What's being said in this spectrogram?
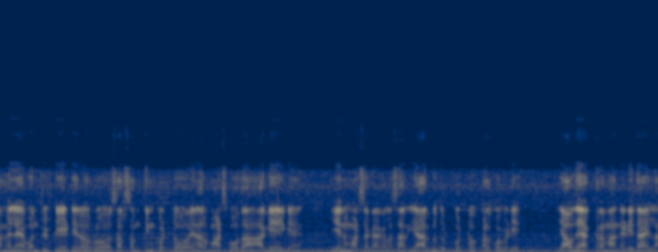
ಆಮೇಲೆ ಒನ್ ಫಿಫ್ಟಿ ಏಯ್ಟ್ ಇರೋರು ಸರ್ ಸಮಥಿಂಗ್ ಕೊಟ್ಟು ಏನಾದ್ರು ಮಾಡಿಸ್ಬೋದಾ? ಹಾಗೆ ಹೀಗೆ. ಏನು ಮಾಡ್ಸೋಕ್ಕಾಗಲ್ಲ ಸರ್ ಯಾರಿಗೂ ದುಡ್ಡು ಕೊಟ್ಟು ಕಳ್ಕೊಬೇಡಿ. ಯಾವುದೇ ಅಕ್ರಮ ನಡೀತಾ ಇಲ್ಲ.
